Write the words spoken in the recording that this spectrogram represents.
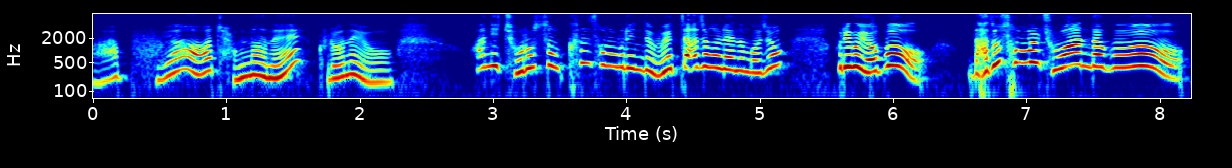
아, 뭐야, 장난해? 그러네요. 아니, 저로선 큰 선물인데 왜 짜증을 내는 거죠? 그리고 여보, 나도 선물 좋아한다고!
